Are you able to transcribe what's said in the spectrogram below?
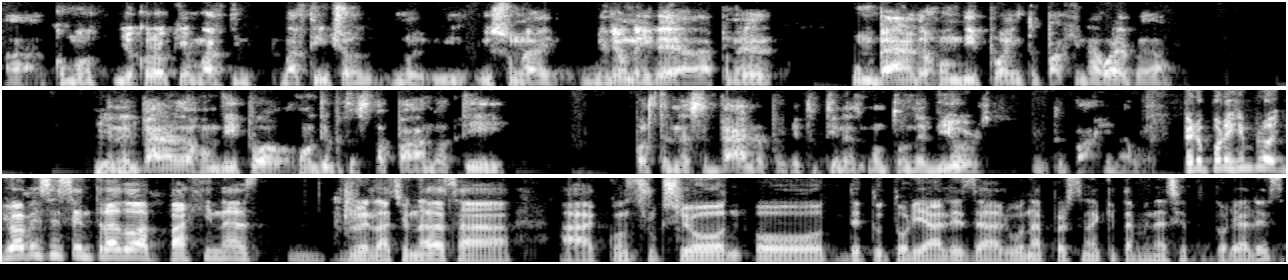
ah, como yo creo que Martín, Martíncho hizo una, me dio una idea, de poner un banner de Home Depot en tu página web, ¿verdad? Y en el banner de Home Depot, Home Depot te está pagando a ti por tener ese banner, porque tú tienes un montón de viewers en tu página web. Pero, por ejemplo, yo a veces he entrado a páginas relacionadas a, construcción o de tutoriales de alguna persona que también hace tutoriales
